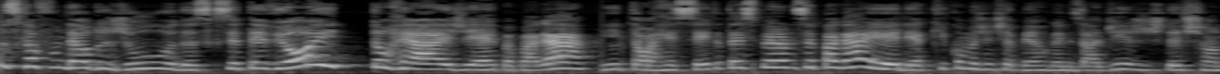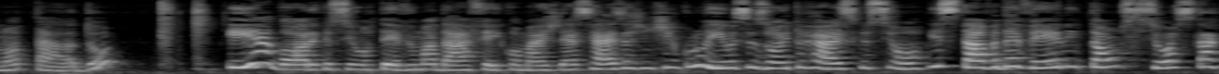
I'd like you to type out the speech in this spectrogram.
dos Cafundel do Judas, que você teve 8 reais de IR para pagar? Então, a Receita tá esperando você pagar ele. Aqui, como a gente é bem organizadinho, a gente deixou anotado. E agora que o senhor teve uma DAF aí com mais de 10 reais, a gente incluiu esses 8 reais que o senhor estava devendo. Então, o senhor está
